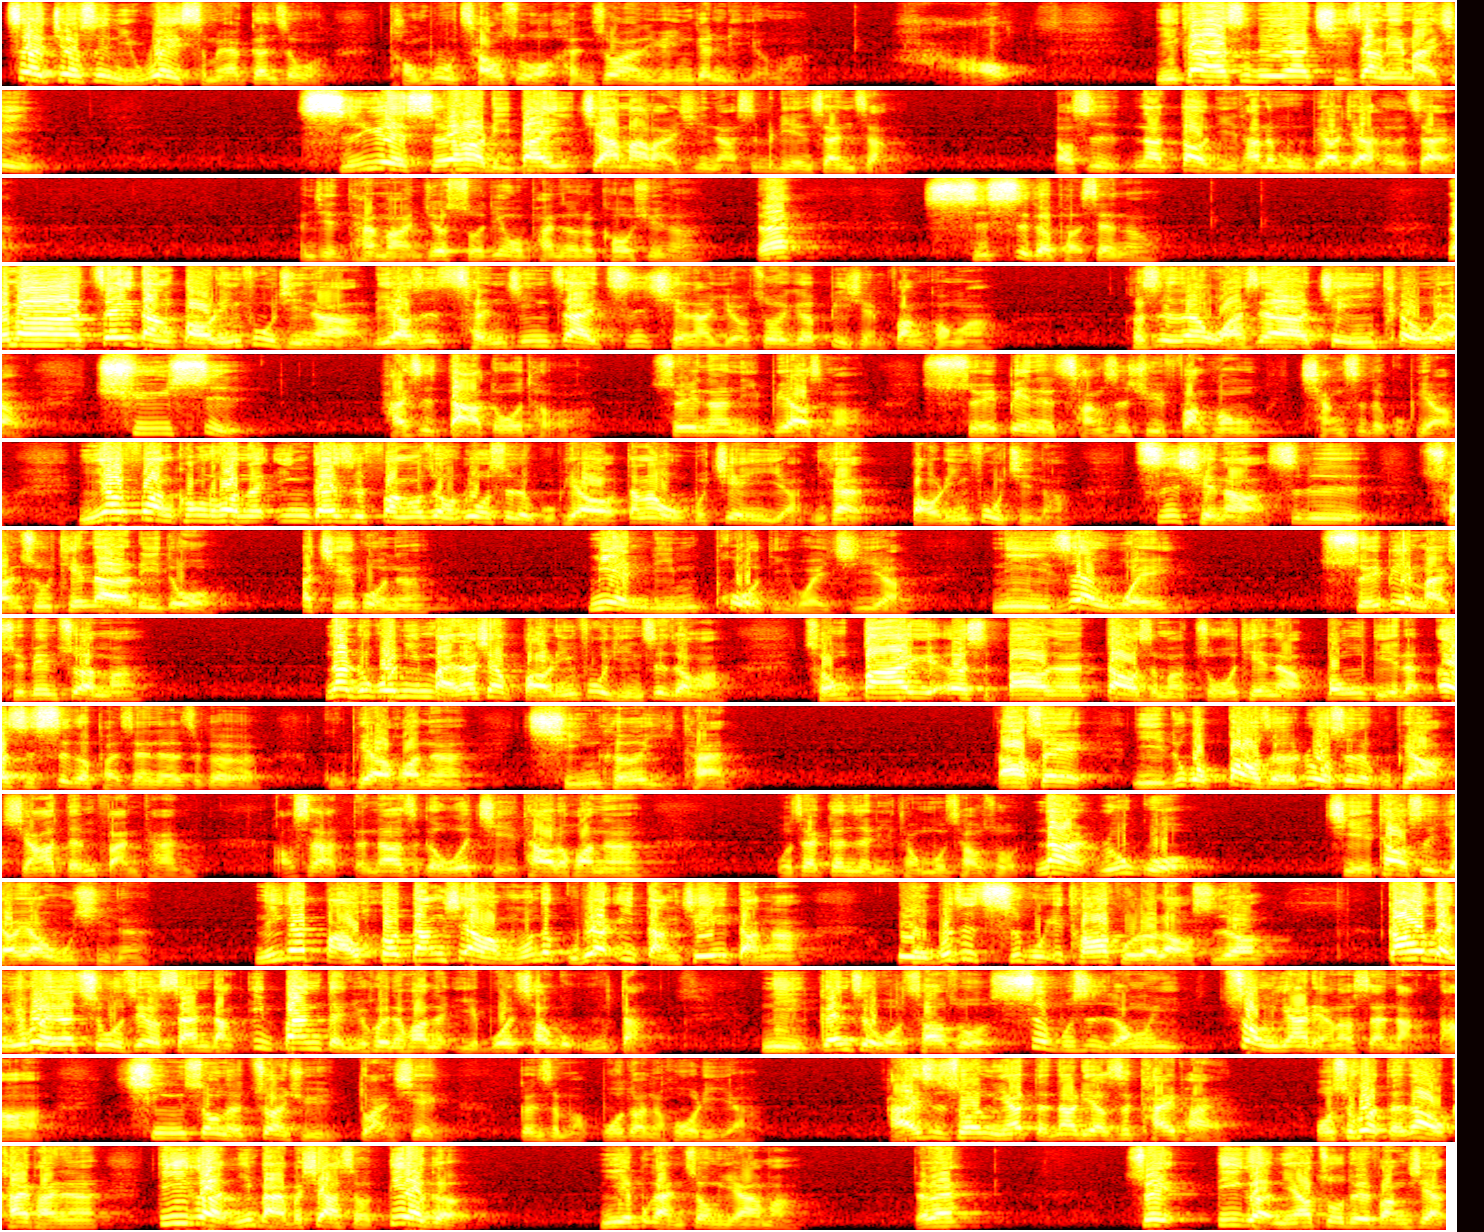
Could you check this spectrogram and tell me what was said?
这就是你为什么要跟着我同步操作很重要的原因跟理由吗？好，你看它是不是要起涨连买进？十月十二号礼拜一加码买进啊，是不是连三涨？老师，那到底它的目标价何在啊？很简单嘛，你就锁定我盘中的扣讯啊，对十四个 percent 哦。那么这一档宝林富锦啊，李老师曾经在之前啊有做一个避险放空啊，可是呢，我还是要建议各位啊，趋势还是大多头啊，所以呢，你不要什么。随便的尝试去放空强势的股票，你要放空的话呢，应该是放空这种弱势的股票。当然，我不建议啊。你看宝林附近啊，之前啊，是不是传出天大的力度啊？结果呢，面临破底危机啊。你认为随便买随便赚吗？那如果你买到像宝林附近这种啊，从八月二十八号呢到什么昨天呢崩跌了二十四个 percent 的这个股票的话呢，情何以堪？啊，所以你如果抱着弱势的股票想要等反弹，老师啊，等到这个我解套的话呢，我再跟着你同步操作。那如果解套是遥遥无期呢？你应该把握当下，我们的股票一档接一档啊。我不是持股一头阿苦的老师哦。高等级会员的持股只有三档，一般等级会员的话呢，也不会超过五档。你跟着我操作，是不是容易重压两到三档，然后轻松的赚取短线跟什么波段的获利啊？还是说你要等到李老师开牌？我说过等到我开牌呢。第一个你买不下手，第二个你也不敢重压嘛，对不对？所以第一个你要做对方向。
